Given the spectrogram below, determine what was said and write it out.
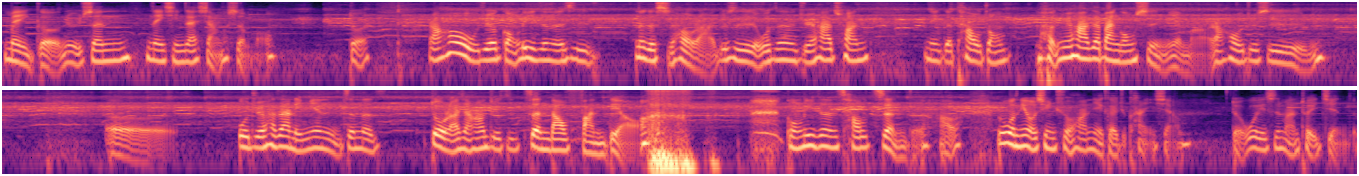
每个女生内心在想什么？对，然后我觉得巩俐真的是那个时候啦，就是我真的觉得她穿那个套装很，因为他在办公室里面嘛，然后就是，呃，我觉得他在里面真的对我来讲，他就是正到翻掉。巩俐真的超正的，好，如果你有兴趣的话，你也可以去看一下，对，我也是蛮推荐的。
